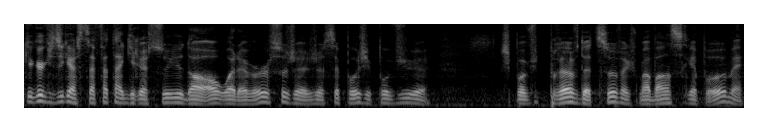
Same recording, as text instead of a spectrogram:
quelqu'un qui dit qu'elle s'est fait agresser dehors, whatever. Ça, je, je sais pas. J'ai pas vu. euh, j'ai pas vu de preuve de ça. Fait que je m'avancerai pas. Mais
